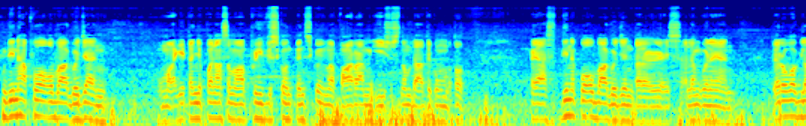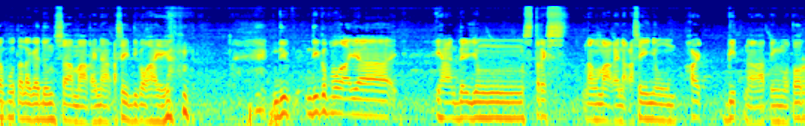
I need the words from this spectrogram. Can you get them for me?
Hindi na po ako bago dyan. Kung makikita nyo pa lang sa mga previous contents ko, yung maparaming issues ng dati kong motor. Kaya di na po ako bago dyan talaga guys. Alam ko na yan. Pero wag lang po talaga dun sa makina kasi hindi ko kaya yun. hindi, hindi ko po kaya i-handle yung stress ng makina kasi yun yung heartbeat ng ating motor.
